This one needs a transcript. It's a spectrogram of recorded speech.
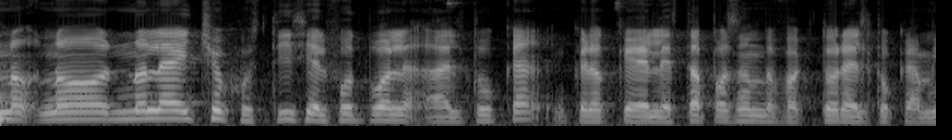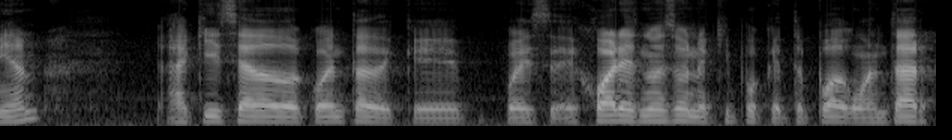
no, no, le ha hecho justicia el fútbol al Tuca. Creo que le está pasando factura el Tucamión. Aquí se ha dado cuenta de que pues eh, Juárez no es un equipo que te pueda aguantar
